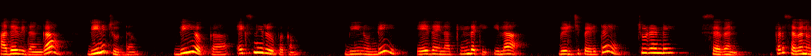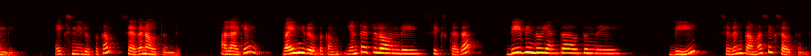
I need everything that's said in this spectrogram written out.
అదేవిధంగా బీని చూద్దాం. బి యొక్క ఎక్స్ నిరూపకం. బి నుండి ఏదైనా కిందకి ఇలా విడిచిపెడితే చూడండి సెవెన్ ఇక్కడ సెవెన్ ఉంది. ఎక్స్ నిరూపకం సెవెన్ అవుతుంది. అలాగే వై నిరూపకం ఎంత ఎత్తులో ఉంది? సిక్స్ కదా? బి బిందువు ఎంత అవుతుంది? బి సెవెన్ కామా సిక్స్ అవుతుంది.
